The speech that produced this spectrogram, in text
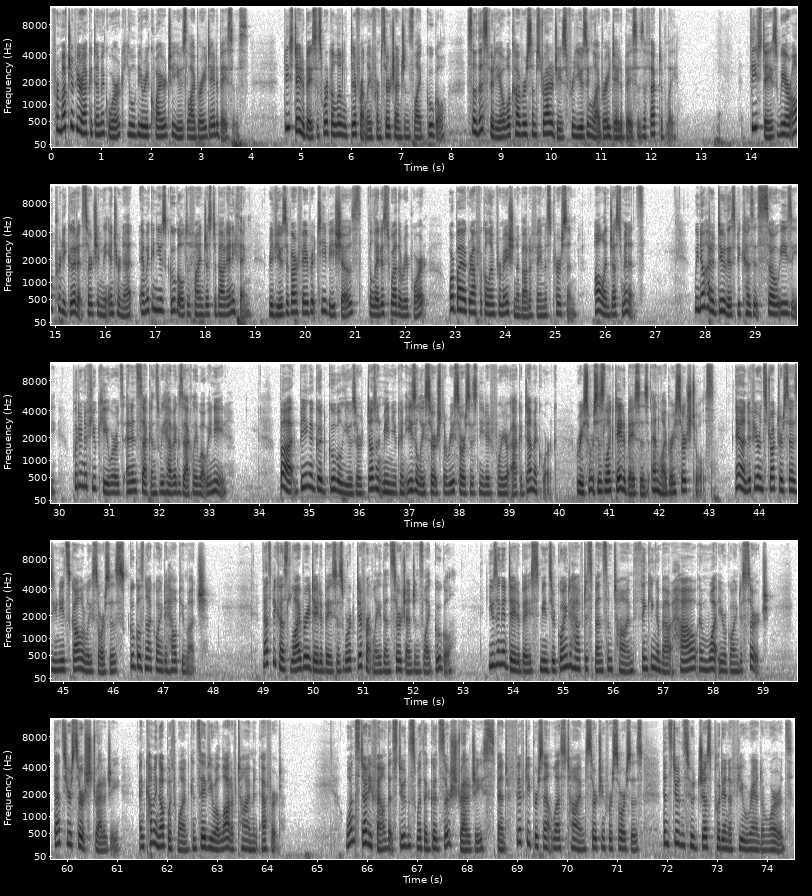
For much of your academic work, you will be required to use library databases. These databases work a little differently from search engines like Google, so this video will cover some strategies for using library databases effectively. These days, we are all pretty good at searching the internet, and we can use Google to find just about anything reviews of our favorite TV shows, the latest weather report, or biographical information about a famous person, all in just minutes. We know how to do this because it's so easy. Put in a few keywords, and in seconds we have exactly what we need. But being a good Google user doesn't mean you can easily search the resources needed for your academic work. Resources like databases and library search tools. And if your instructor says you need scholarly sources, Google's not going to help you much. That's because library databases work differently than search engines like Google. Using a database means you're going to have to spend some time thinking about how and what you're going to search. That's your search strategy, and coming up with one can save you a lot of time and effort. One study found that students with a good search strategy spent 50% less time searching for sources than students who just put in a few random words.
